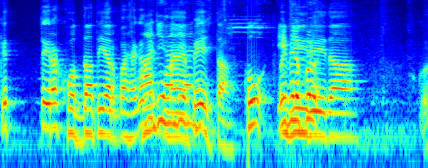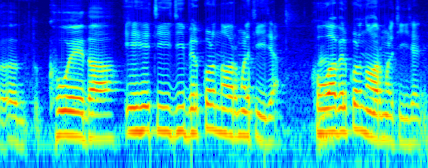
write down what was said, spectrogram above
ਕਿ ਤੇਰਾ ਖੁਦ ਦਾ ਤਜਰਬਾ ਹੈਗਾ ਵੀ ਮੈਂ। ਭੇਜਤਾ। ਖੋ ਇਹ ਬਿਲਕੁਲ ਦਾ ਖੋਏ ਦਾ। ਇਹ ਚੀਜ਼ ਜੀ ਬਿਲਕੁਲ ਨਾਰਮਲ ਚੀਜ਼ ਆ। ਖੋਆ ਬਿਲਕੁਲ ਨਾਰਮਲ ਚੀਜ਼ ਹੈ ਜੀ।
